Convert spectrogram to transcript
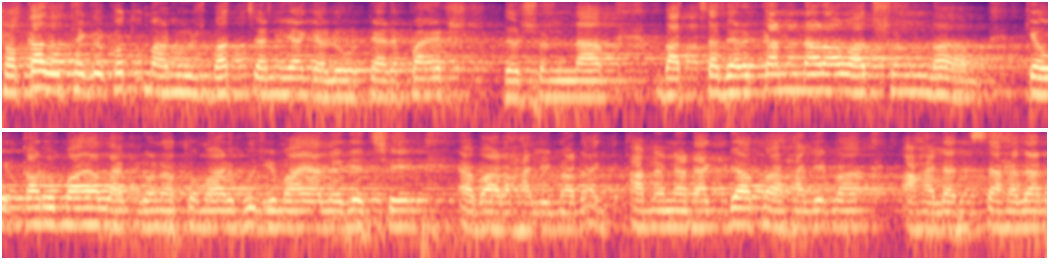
সকাল থেকে কত মানুষ বাচ্চা নিয়ে গেল টের পায়ের শব্দ শুনলাম। বাচ্চাদের কান্নার আওয়াজ শুনলাম। কেউ কারও মায়া লাগল না, তোমার বুঝি মায়া লেগেছে। এবার হালিমা ডাক, আমেনা ডাক দেওয়া হালিমা। আহলান সাহলান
